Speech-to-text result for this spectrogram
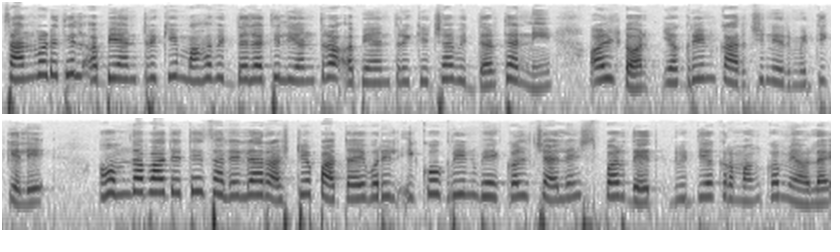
चांदवड येथील अभियांत्रिकी महाविद्यालयातील यंत्र अभियांत्रिकीच्या विद्यार्थ्यांनी अल्टॉन या ग्रीन कारची निर्मिती केली. अहमदाबाद येथे झालेल्या राष्ट्रीय पातळीवरील इको ग्रीन व्हेकल चॅलेंज स्पर्धेत द्वितीय क्रमांक मिळवलाय.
